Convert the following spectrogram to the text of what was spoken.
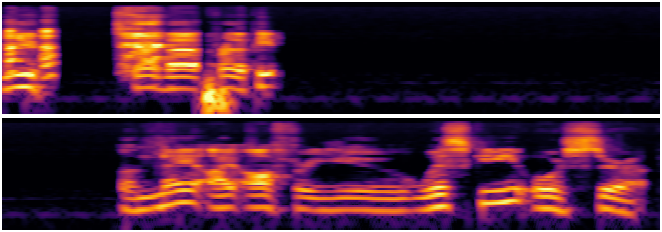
You, for the for the people. Uh, may I offer you whiskey or syrup?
